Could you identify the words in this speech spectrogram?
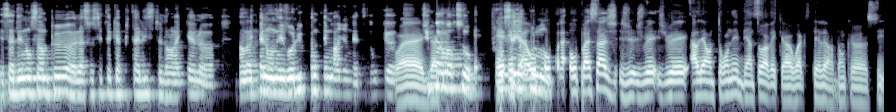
et ça dénonce un peu euh, la société capitaliste dans laquelle euh, dans laquelle on évolue comme des marionnettes. Donc euh, Ouais, super morceau. Je Et- conseille et à au, passage, je, je vais, je vais aller en tournée bientôt avec euh, Wax Taylor. Donc, euh, si,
